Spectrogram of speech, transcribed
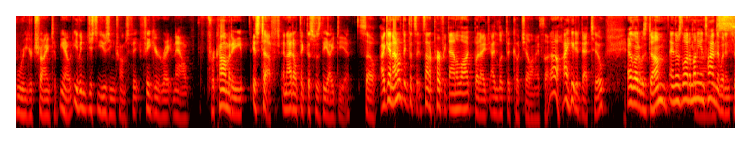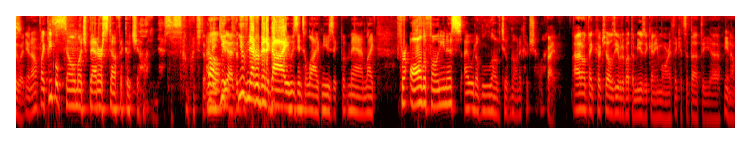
where you're trying to you know even just using trump's fi- figure right now for comedy is tough and i don't think this was the idea so again i don't think that's it's not a perfect analog but i, I looked at coachella and i thought oh i hated that too i thought it was dumb and there's a lot of money and time that went into it you know like people So much better stuff at Coachella than this. so much stuff I mean, well you, yeah the, you've never been a guy who's into live music, but man, like for all the phoniness, I would have loved to have gone to Coachella. Right. I don't think Coachella is even about the music anymore. I think it's about the uh, you know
